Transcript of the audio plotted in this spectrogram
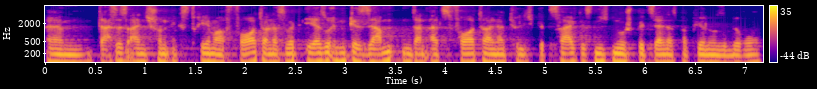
ähm, das ist eigentlich schon ein extremer Vorteil. Das wird eher so im Gesamten dann als Vorteil natürlich gezeigt, ist nicht nur speziell das papierlose Büro.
